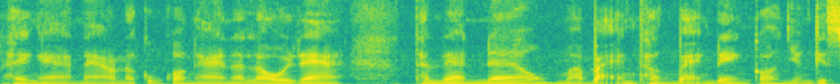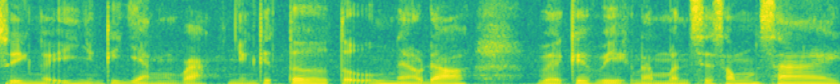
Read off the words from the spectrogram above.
thấy ngày nào nó cũng có ngày nó lồi ra. Thành ra nếu mà bản thân bạn đang có những cái suy nghĩ những cái dằn vặt những cái tơ tưởng nào đó về cái việc là mình sẽ sống sai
